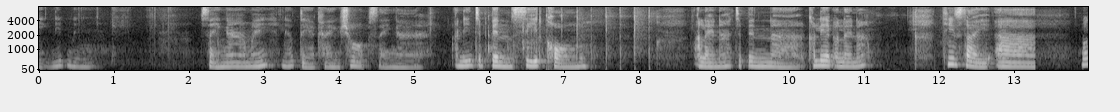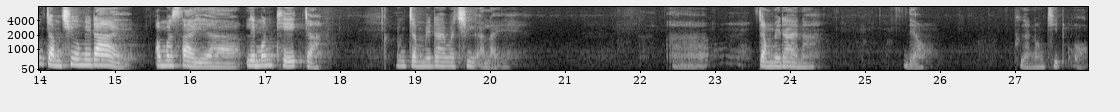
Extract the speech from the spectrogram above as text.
อีกนิดนึง ใส่งาไหม แล้วแต่ใครชอบใส่งา อันนี้จะเป็นซีดของอะไรนะ จะเป็นเขาเรียกอะไรนะ ที่ใส่อาน้องจำชื่อไม่ได้ เอามาใส่เลมอนเค้กจ้ะ น้องจำไม่ได้ว่าชื่ออะไรจำไม่ได้นะ เดี๋ยว เผื่อน้องคิดออก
